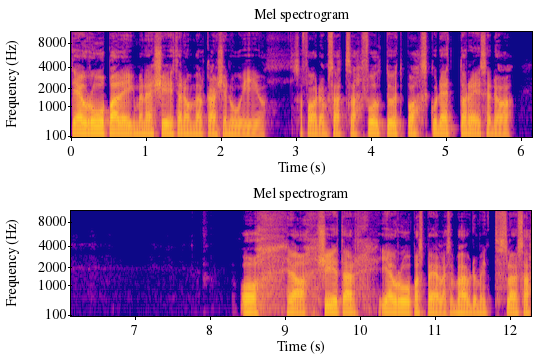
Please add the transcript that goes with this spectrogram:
till Europa League, men det skiter de väl kanske nog i. Och så får de satsa fullt ut på Scudetto-racet då. Och ja, skiter i Europaspelet så behöver de inte slösa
